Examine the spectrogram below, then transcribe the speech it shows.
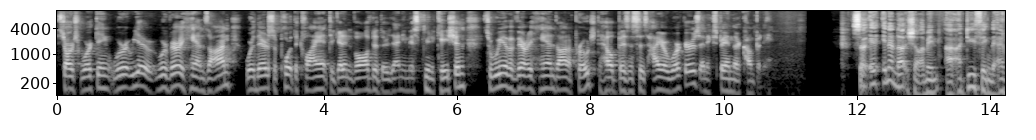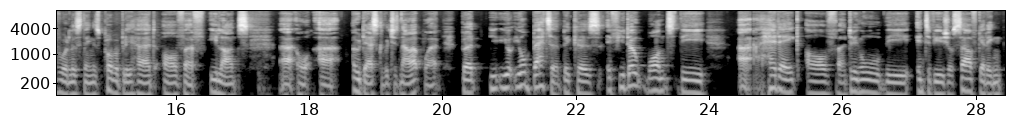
starts working, working. We're, we are, we're very hands on. We're there to support the client, to get involved if there's any miscommunication. So we have a very hands on approach to help businesses hire workers and expand their company. So, in, in, a nutshell, I mean, I, do think that everyone listening has probably heard of uh, Elance uh, or uh, Odesk, which is now Upwork, but you, you're better because if you don't want the headache of uh, doing all the interviews yourself, getting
